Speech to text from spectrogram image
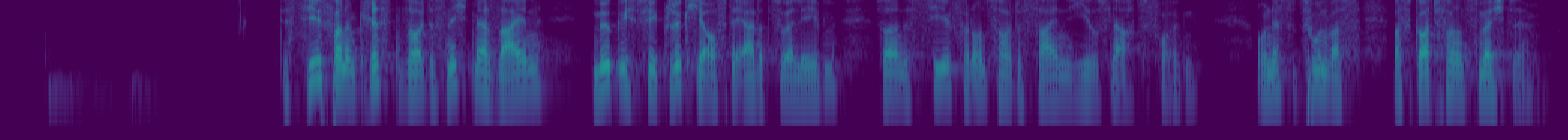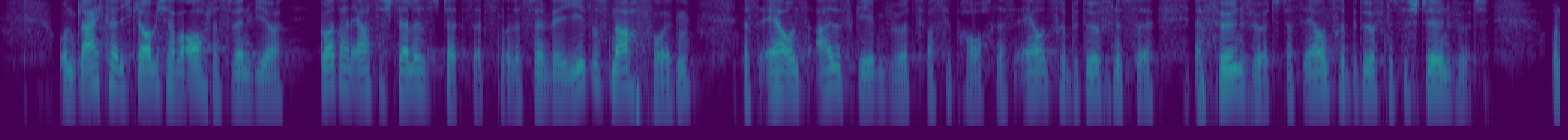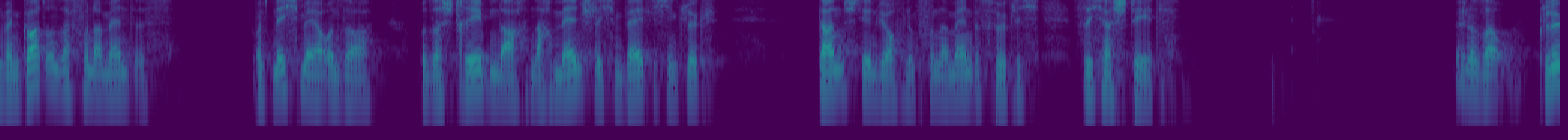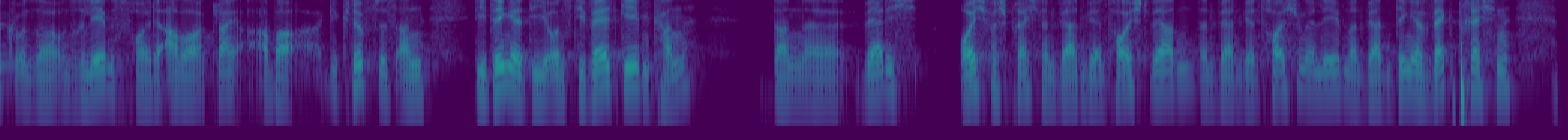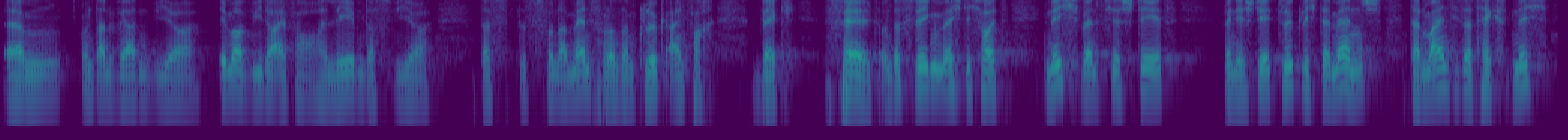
Das Ziel von einem Christen sollte es nicht mehr sein, möglichst viel Glück hier auf der Erde zu erleben, sondern das Ziel von uns sollte es sein, Jesus nachzufolgen und das zu tun, was, was Gott von uns möchte. Und gleichzeitig glaube ich aber auch, dass wenn wir Gott an erste Stelle setzen und dass wenn wir Jesus nachfolgen, dass er uns alles geben wird, was wir brauchen, dass er unsere Bedürfnisse erfüllen wird, dass er unsere Bedürfnisse stillen wird. Und wenn Gott unser Fundament ist und nicht mehr unser, unser Streben nach, nach menschlichem, weltlichem Glück, dann stehen wir auf einem Fundament, das wirklich sicher steht. Wenn unser Glück, unser, unsere Lebensfreude aber, aber geknüpft ist an die Dinge, die uns die Welt geben kann, dann äh, werde ich euch versprechen, dann werden wir enttäuscht werden, dann werden wir Enttäuschung erleben, dann werden Dinge wegbrechen ähm, und dann werden wir immer wieder einfach auch erleben, dass wir, dass das Fundament von unserem Glück einfach wegfällt. Und deswegen möchte ich heute nicht, wenn es hier steht, wenn hier steht glücklich der Mensch, dann meint dieser Text nicht,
